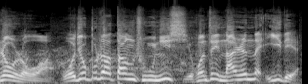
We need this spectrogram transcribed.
肉肉啊我就不知道当初你喜欢这男人哪一点。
